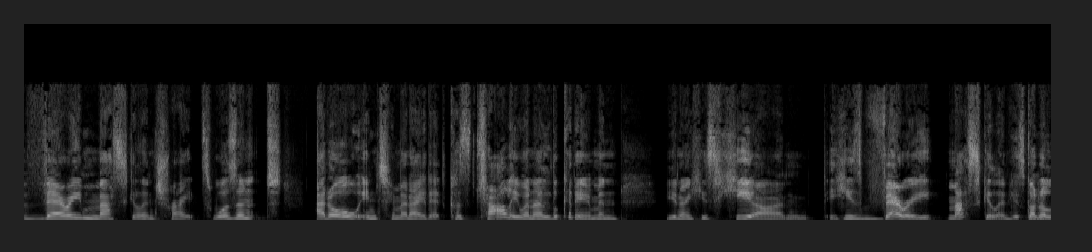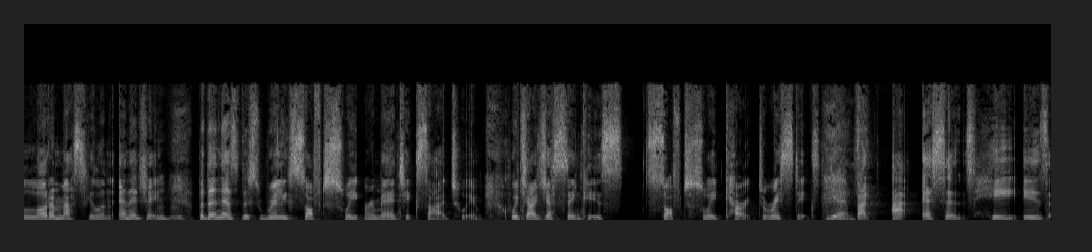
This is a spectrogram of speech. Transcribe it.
Very masculine traits, wasn't at all intimidated. Because Charlie, when I look at him and you know, he's here and he's very masculine. He's got a lot of masculine energy. Mhm. But then there's this really soft, sweet, romantic side to him, which I just think is soft, sweet characteristics. yes, But at essence, he is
